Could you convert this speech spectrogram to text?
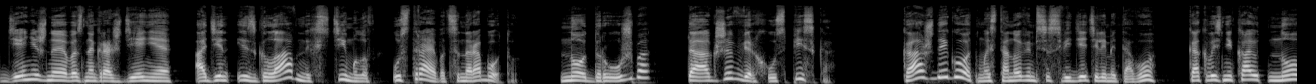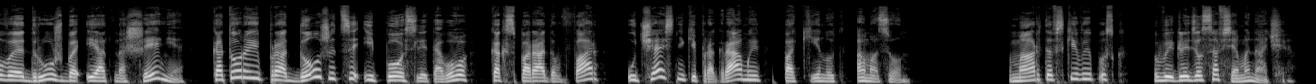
Денежное вознаграждение — один из главных стимулов устраиваться на работу. Но дружба также вверху списка. Каждый год мы становимся свидетелями того, как возникают новая дружба и отношения, которые продолжатся и после того, как с парадом фар участники программы покинут Амазон. Мартовский выпуск выглядел совсем иначе.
